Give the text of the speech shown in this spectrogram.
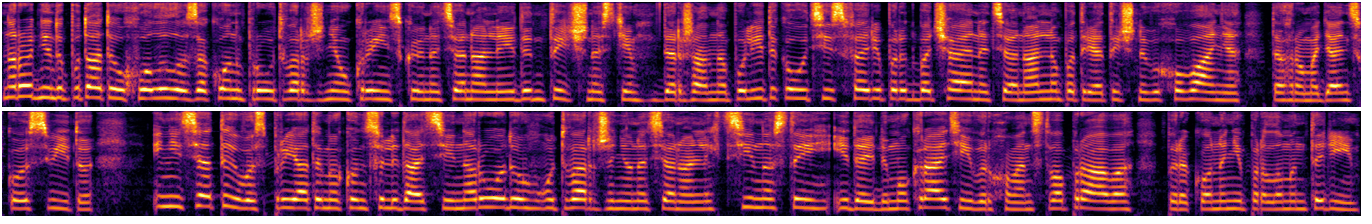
Народні депутати ухвалили закон про утвердження української національної ідентичності. Державна політика у цій сфері передбачає національно-патріотичне виховання та громадянську освіту. Ініціатива сприятиме консолідації народу, утвердженню національних цінностей, ідей демократії, верховенства права, переконані парламентарі.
